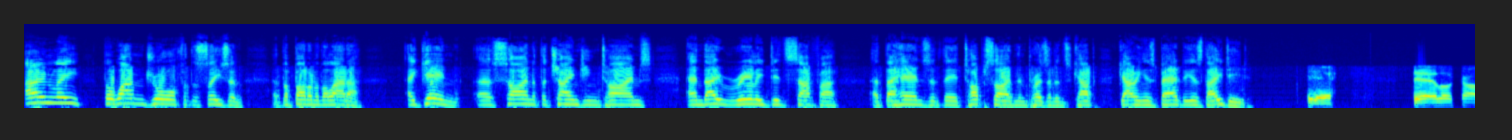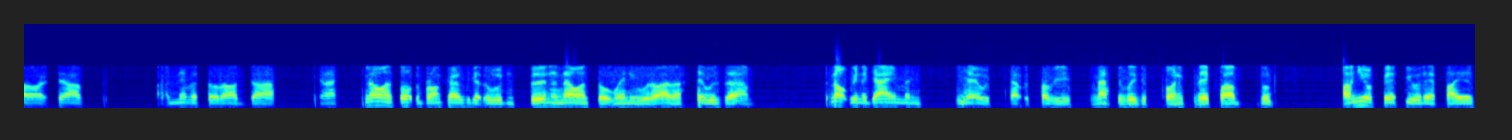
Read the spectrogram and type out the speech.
only the one draw for the season at the bottom of the ladder. Again, a sign of the changing times, and they really did suffer at the hands of their top side in the President's Cup, going as badly as they did. Yeah, yeah. Look, I, I, never thought I'd, uh, you know, no one thought the Broncos would get the wooden spoon, and no one thought Wenny would either. It was um, not win a game, and yeah, was, that was probably massively disappointing for their club. Look, I knew a fair few of their players.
